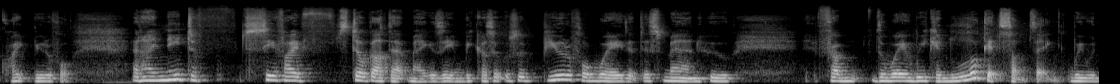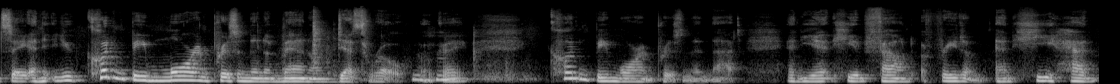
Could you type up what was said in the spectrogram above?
quite beautiful, and I need to f- see if I've still got that magazine because it was a beautiful way that this man who from the way we can look at something, we would say, and you couldn't be more in prison than a man on death row, okay? Couldn't be more in prison than that. And yet he had found a freedom and he had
